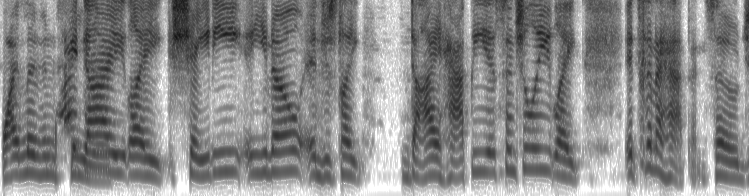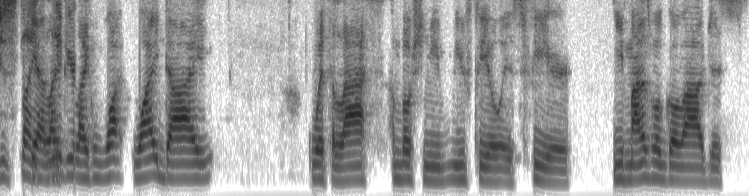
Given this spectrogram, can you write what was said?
why live in I fear? die like shady, you know, and just like die happy essentially. Like it's gonna happen. So just like yeah, live like your like why why die with the last emotion you, you feel is fear? You might as well go out just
